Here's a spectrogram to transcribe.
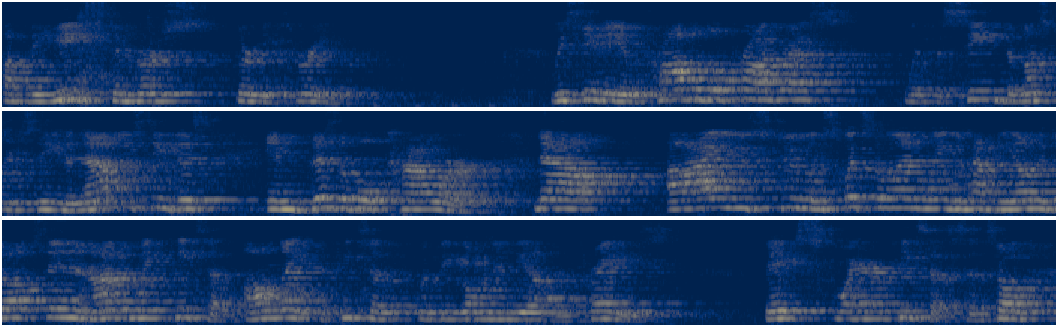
of the yeast in verse 33. We see the improbable progress with the seed, the mustard seed, and now we see this invisible power. Now, I used to, in Switzerland, we would have the young adults in and I would make pizza all night. The pizza would be going in the oven, trays, big square pizzas. And so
